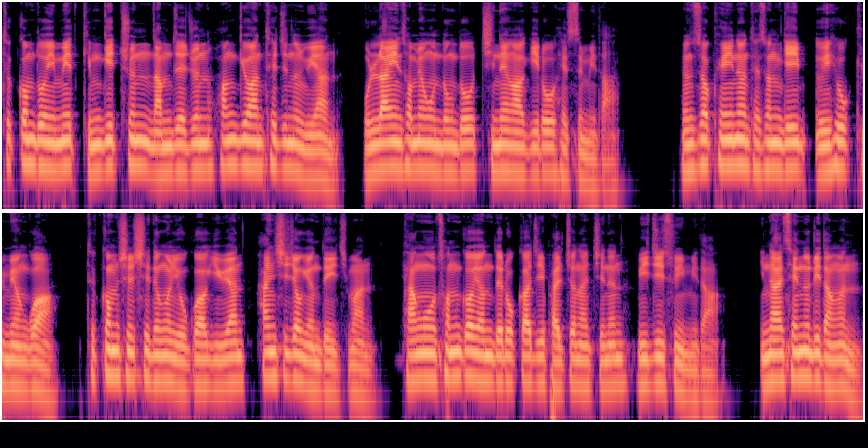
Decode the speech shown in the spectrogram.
특검 도입 및 김기춘, 남재준, 황교안 퇴진을 위한 온라인 서명 운동도 진행하기로 했습니다. 연석회의는 대선 개입 의혹 규명과 특검 실시 등을 요구하기 위한 한시적 연대이지만 향후 선거 연대로까지 발전할지는 미지수입니다. 이날 새누리당은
